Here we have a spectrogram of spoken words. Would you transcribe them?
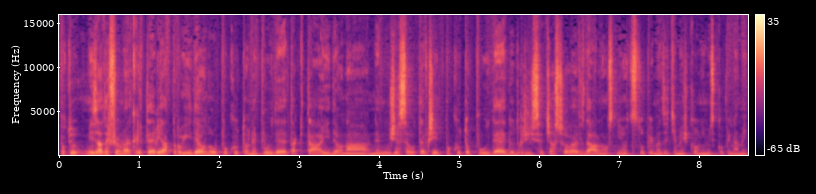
Pokud my zadefinujeme kritéria pro jídelnu, pokud to nepůjde, tak ta jídelna nemůže se otevřít. Pokud to půjde, dodrží se časové vzdálenostní odstupy mezi těmi školními skupinami,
